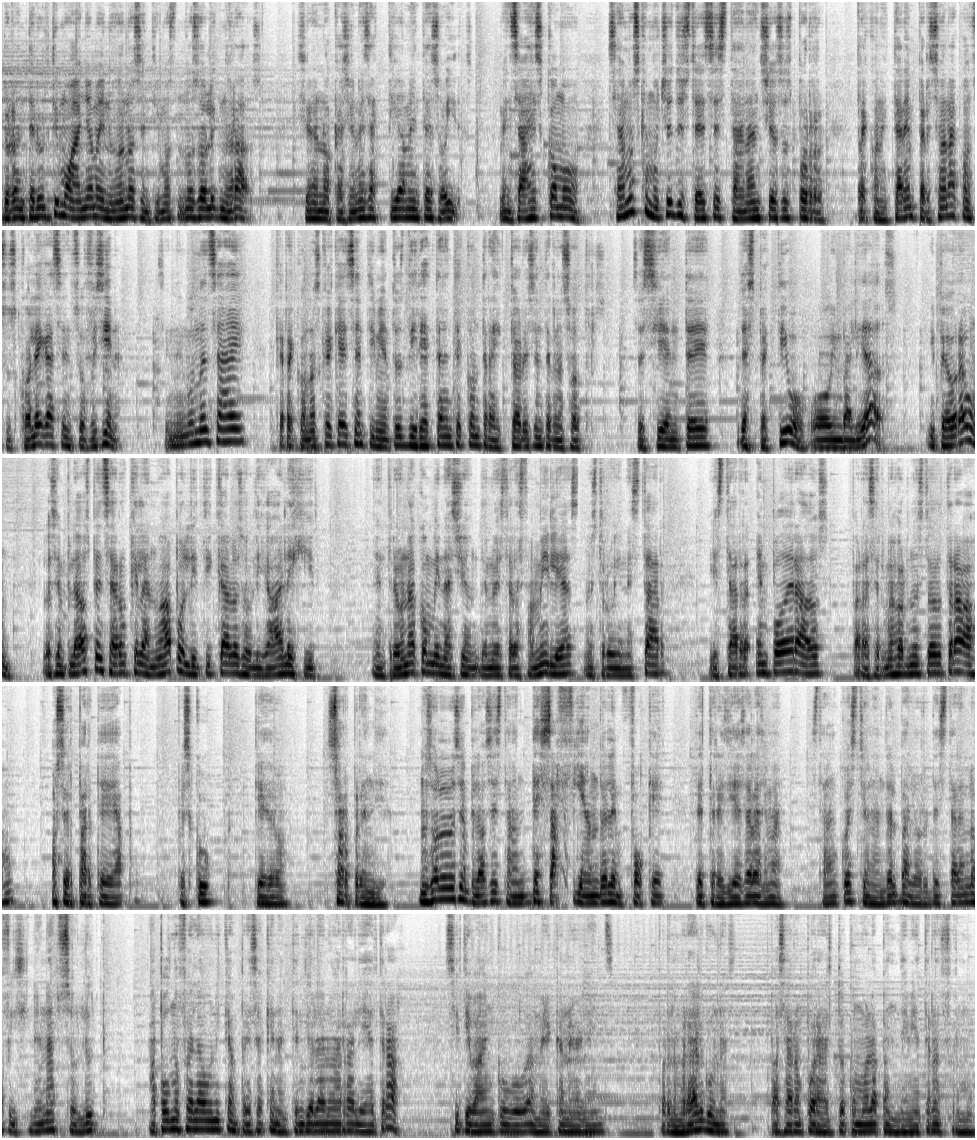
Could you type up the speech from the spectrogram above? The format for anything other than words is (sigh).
Durante el último año a menudo nos sentimos no solo ignorados, sino en ocasiones activamente desoídos. Mensajes como, sabemos que muchos de ustedes están ansiosos por reconectar en persona con sus colegas en su oficina, sin ningún mensaje que reconozca que hay sentimientos directamente contradictorios entre nosotros. Se siente despectivo o invalidados. Y peor aún, los empleados pensaron que la nueva política los obligaba a elegir entre una combinación de nuestras familias, nuestro bienestar y estar empoderados para hacer mejor nuestro trabajo o ser parte de Apple. Pues Cook quedó sorprendido. No solo los empleados estaban desafiando el enfoque de tres días a la semana, estaban cuestionando el valor de estar en la oficina en absoluto. Apple no fue la única empresa que no entendió la nueva realidad del trabajo. Citibank, Google, American Airlines, por nombrar algunas, pasaron por alto cómo la pandemia transformó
